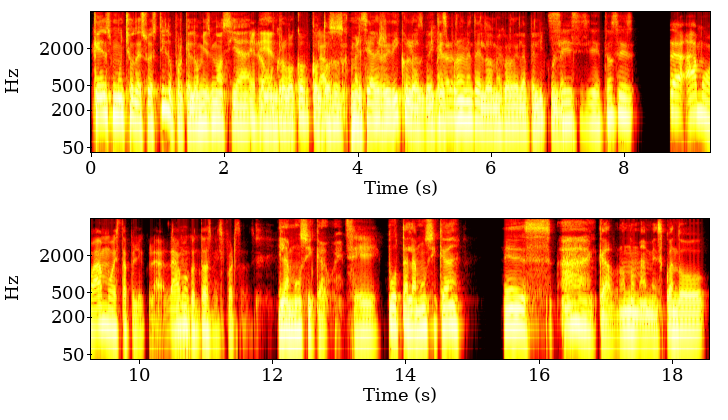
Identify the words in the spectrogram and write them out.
Que es mucho de su estilo, porque lo mismo hacía en Robocop, con todos sus comerciales ridículos, güey, que es probablemente lo mejor de la película. Sí, sí, sí. Entonces, amo, amo esta película. La amo con todas mis fuerzas. Y la música, güey. Sí. Puta, la música es. Ah, cabrón, no mames. Cuando.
